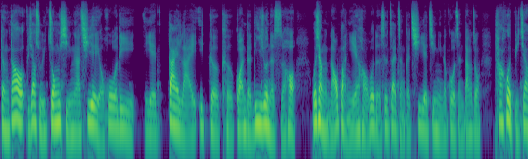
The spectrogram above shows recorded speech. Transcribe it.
等到比较属于中型啊，企业有获利，也带来一个可观的利润的时候，我想老板也好，或者是在整个企业经营的过程当中，他会比较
